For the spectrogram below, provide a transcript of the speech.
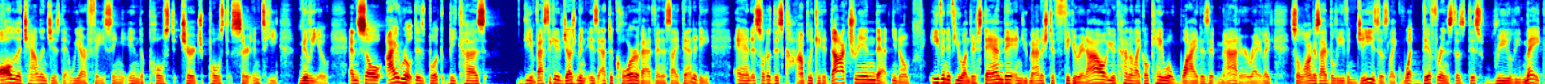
all the challenges that we are facing in the post church, post certainty milieu. And so I wrote this book because the investigative judgment is at the core of Adventist identity. And it's sort of this complicated doctrine that, you know, even if you understand it and you manage to figure it out, you're kind of like, okay, well, why does it matter, right? Like, so long as I believe in Jesus, like, what difference does this really make?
